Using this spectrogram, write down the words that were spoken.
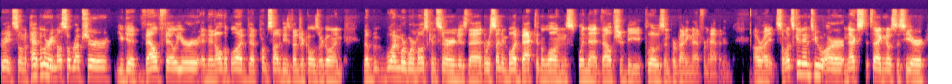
Great. So in a papillary muscle rupture, you get valve failure, and then all the blood that pumps out of these ventricles are going. The one where we're most concerned is that we're sending blood back to the lungs when that valve should be closed and preventing that from happening. All right. So let's get into our next diagnosis here.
